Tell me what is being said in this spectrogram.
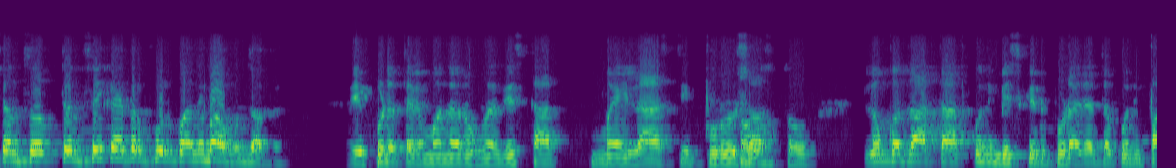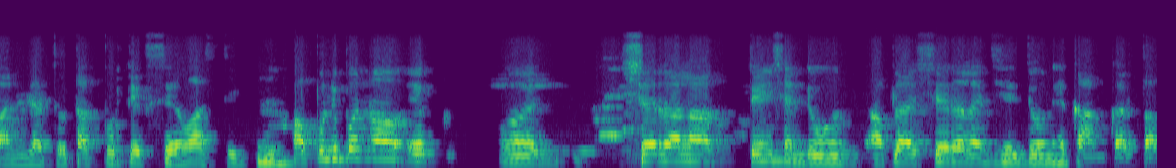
त्यांचं त्यांचंही काय तर फुल पाणी भागून जातं. कुठेतरी मनोरुग्ण दिसतात. महिला असतील पुरुष हो. असतो. लोक जातात कोणी बिस्किट पुडा जातं कोणी पाणी जातं तात्पुरती एक सेवा असते. आपण पण एक शरीराला टेन्शन देऊन आपल्या शरीराला झीज देऊन हे काम करता.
